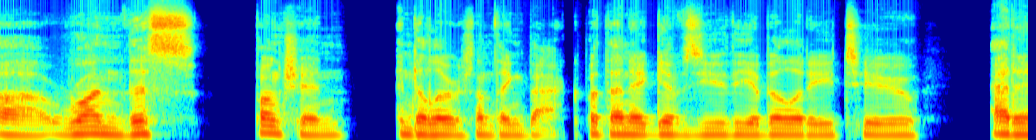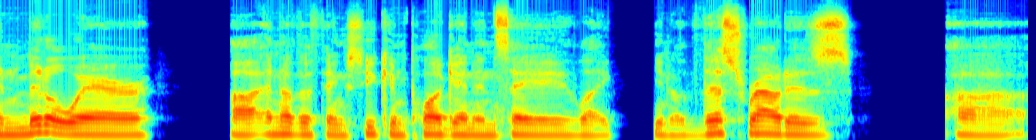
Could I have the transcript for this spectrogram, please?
uh, run this function and deliver something back. But then it gives you the ability to add in middleware uh, and other things. So you can plug in and say, like, you know, this route is uh,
